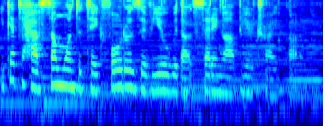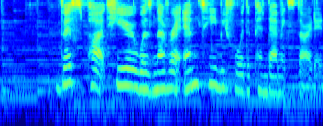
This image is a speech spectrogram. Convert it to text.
you get to have someone to take photos of you without setting up your tripod. This spot here was never empty before the pandemic started.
